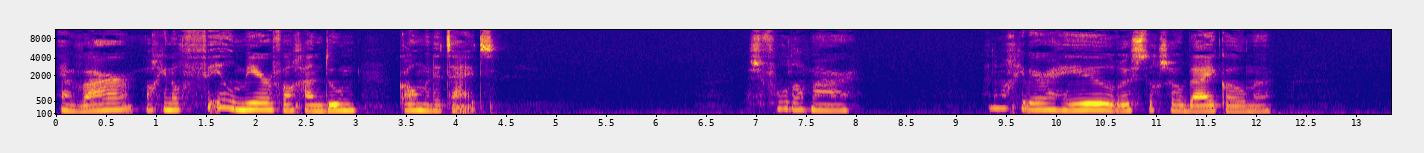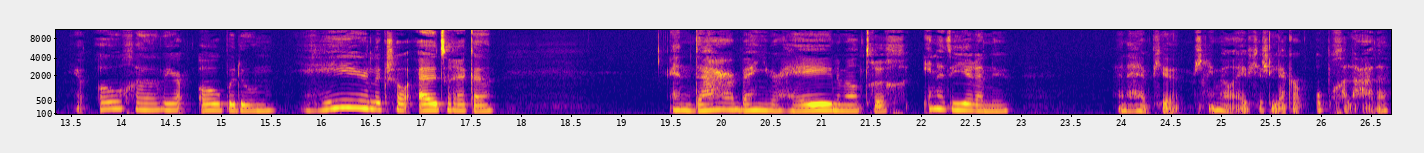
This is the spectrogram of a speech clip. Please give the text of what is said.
en waar mag je nog veel meer van gaan doen komende tijd. Dus voel dat maar. En dan mag je weer heel rustig zo bijkomen. Je ogen weer open doen. Je heerlijk zo uitrekken. En daar ben je weer helemaal terug in het hier en nu. En heb je misschien wel eventjes lekker opgeladen.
